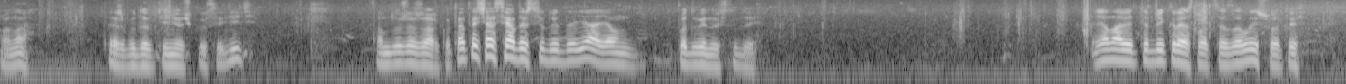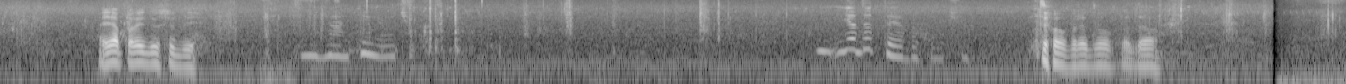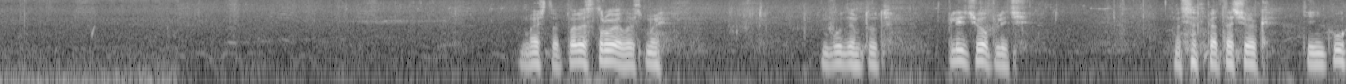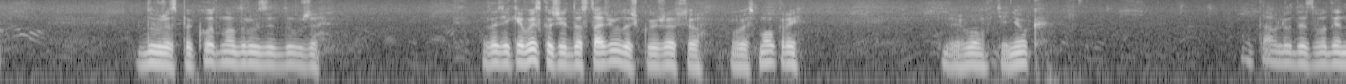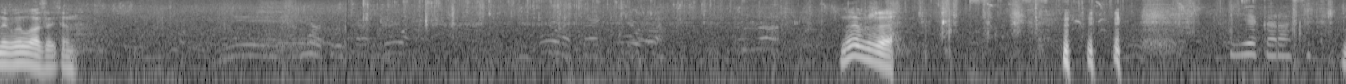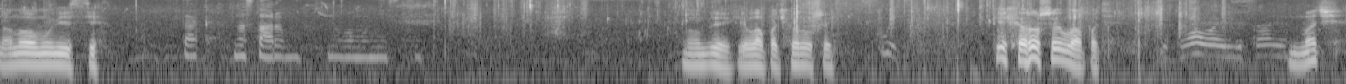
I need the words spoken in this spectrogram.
Вона теж буде в тіньочку сидіти. Там дуже жарко. Та ти зараз сядеш сюди, де я, я подвинусь туди. Я навіть тобі кресло це залишу, а, ти... а я перейду сюди. Ага. Я до тебе хочу. Добре, добре, да. Бачите, перестроїлись ми. Будемо тут пліч-опліч. Ось п'ятачок тіньку. Дуже спекотно, друзі, дуже. Вже тільки вискочить, достать удочку і вже все. Весь мокрий. Бігом в тіньок. А Там люди з води не вилазять. он. Невже Є карасик. на новому місці. Так, на старому новому місці. Ну де який лапать хороший. Який хороший літає. Бач,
